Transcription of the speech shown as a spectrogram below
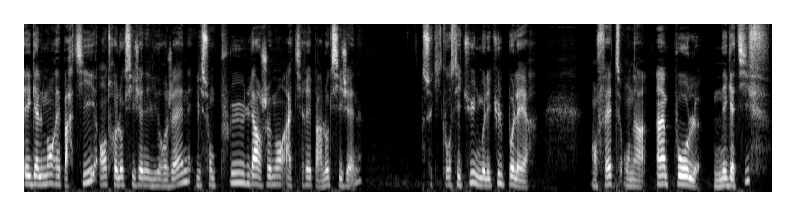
également répartis entre l'oxygène et l'hydrogène, ils sont plus largement attirés par l'oxygène, ce qui constitue une molécule polaire. En fait, on a un pôle négatif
